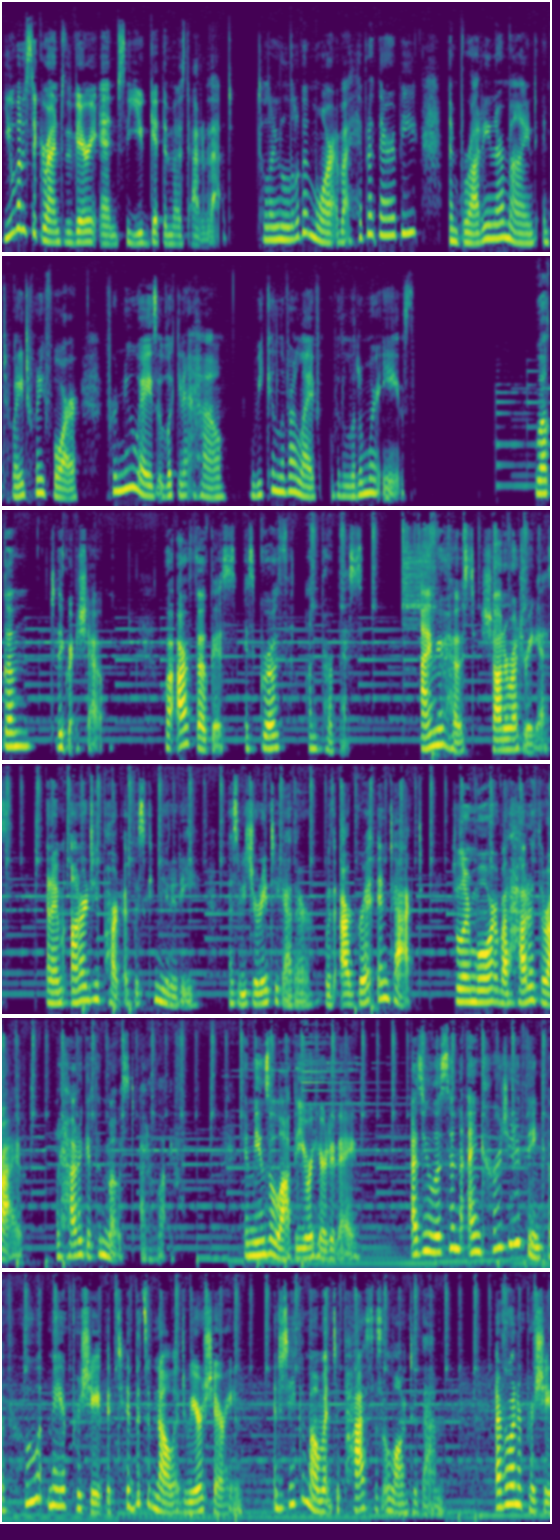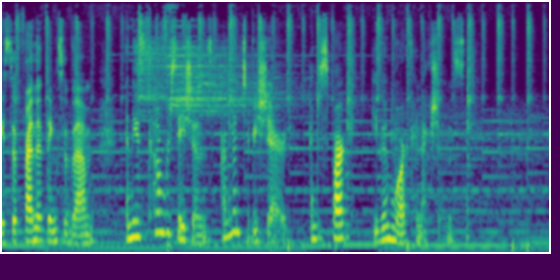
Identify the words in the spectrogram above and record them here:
You'll want to stick around to the very end so you get the most out of that. To learn a little bit more about hypnotherapy and broadening our mind in 2024 for new ways of looking at how we can live our life with a little more ease. Welcome to The Grit Show, where our focus is growth on purpose. I'm your host, Shauna Rodriguez and I'm honored to be part of this community as we journey together with our grit intact to learn more about how to thrive and how to get the most out of life. It means a lot that you are here today. As you listen, I encourage you to think of who may appreciate the tidbits of knowledge we are sharing and to take a moment to pass this along to them. Everyone appreciates a friend that thinks of them, and these conversations are meant to be shared and to spark even more connections.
